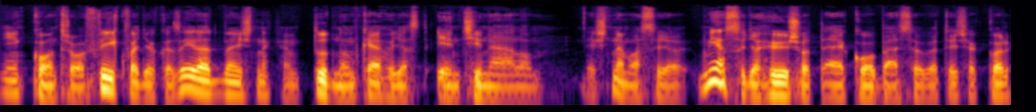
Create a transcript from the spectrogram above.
én control freak vagyok az életben, és nekem tudnom kell, hogy azt én csinálom. És nem az, hogy a, mi az, hogy a hős ott elkolbászolgat, és akkor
